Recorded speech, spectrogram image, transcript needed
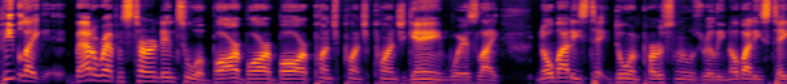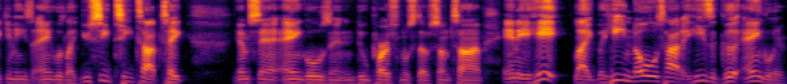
people like battle rap has turned into a bar, bar, bar, punch, punch, punch game where it's like nobody's ta- doing personals really. Nobody's taking these angles. Like you see T Top take, you know what I'm saying, angles and do personal stuff sometime and it hit like, but he knows how to, he's a good angler.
